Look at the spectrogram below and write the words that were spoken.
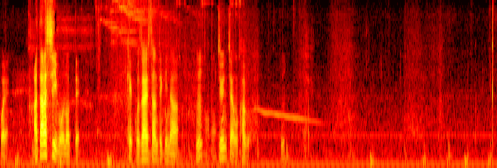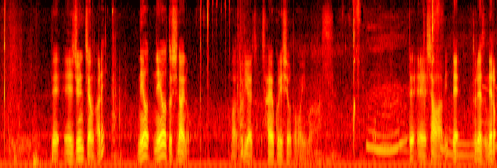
これ。新しいものって。結構財産的なん？純ちゃんを家具ん？で、えー、純ちゃんあれ？寝よ寝ようとしないの？まあとりあえず早送りしようと思います。で、えー、シャワー浴びてとりあえず寝ろ。ん？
